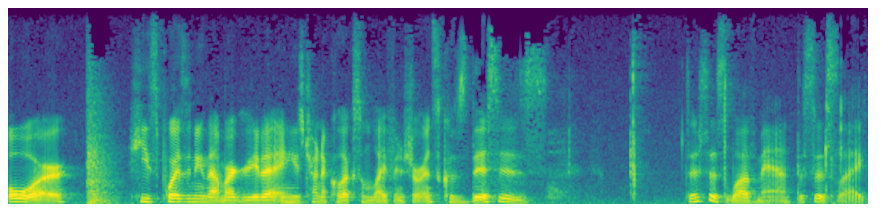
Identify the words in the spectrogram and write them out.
or he's poisoning that margarita and he's trying to collect some life insurance, because this is this is love, man. This is like,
